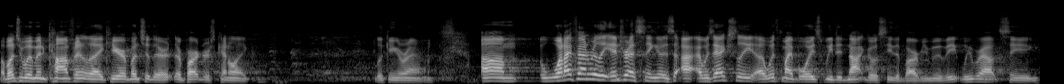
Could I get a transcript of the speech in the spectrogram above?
A bunch of women confidently like here, a bunch of their, their partners kind of like, looking around. Um, what I found really interesting is I, I was actually uh, with my boys. We did not go see the Barbie movie. We were out seeing,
